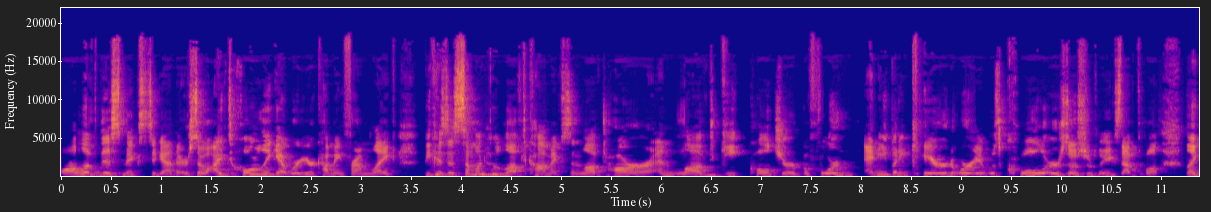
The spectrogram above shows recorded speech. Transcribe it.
all of this mixed together. So I totally get where you're coming from. Like, because as someone who loved comics and loved horror and loved geek culture before anybody cared or it was cool or socially acceptable, like,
